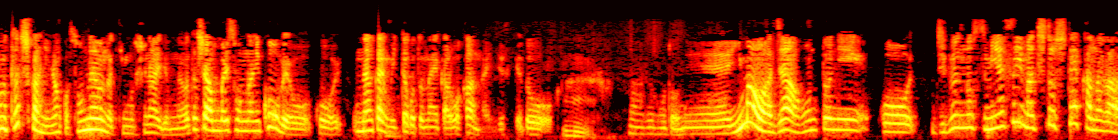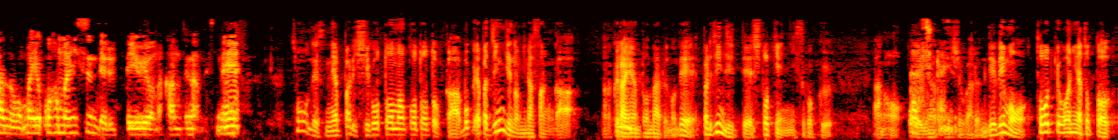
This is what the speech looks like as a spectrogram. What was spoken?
まあ、確かになんかそんなような気もしないでもない。私はあんまりそんなに神戸をこう、何回も行ったことないからわかんないんですけど。うん。なるほどね。今はじゃあ本当に、こう、自分の住みやすい街として神奈川の、まあ、横浜に住んでるっていうような感じなんですね。そうですね、やっぱり仕事のこととか、僕、やっぱ人事の皆さんがクライアントになるので、やっぱり人事って首都圏にすごくあの多いな確かにという印象があるんで、でも、東京にはちょっと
